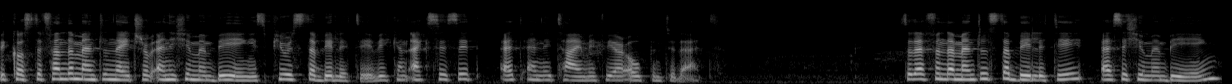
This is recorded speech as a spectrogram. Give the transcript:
because the fundamental nature of any human being is pure stability. We can access it at any time if we are open to that. So that fundamental stability as a human being,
